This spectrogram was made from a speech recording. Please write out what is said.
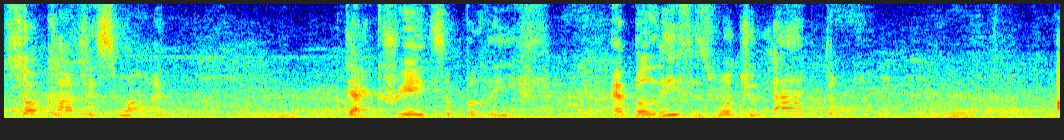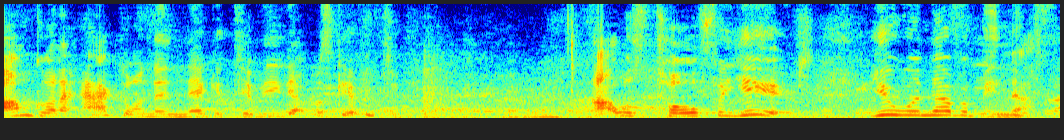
subconscious mind that creates a belief, and belief is what you act on. I'm going to act on the negativity that was given to me. I was told for years, you will never be nothing.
